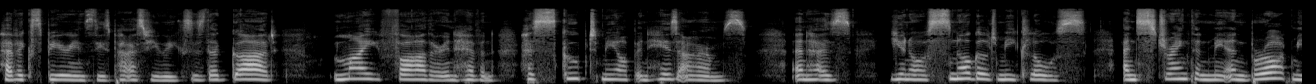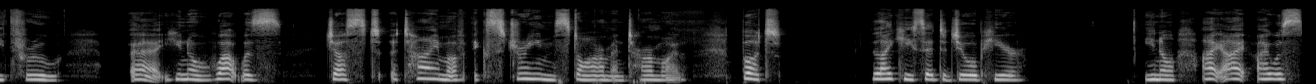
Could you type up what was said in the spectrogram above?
have experienced these past few weeks, is that God my Father in heaven has scooped me up in his arms and has, you know, snuggled me close and strengthened me and brought me through uh, you know, what was just a time of extreme storm and turmoil. But like he said to Job here, you know, I, I, I was,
